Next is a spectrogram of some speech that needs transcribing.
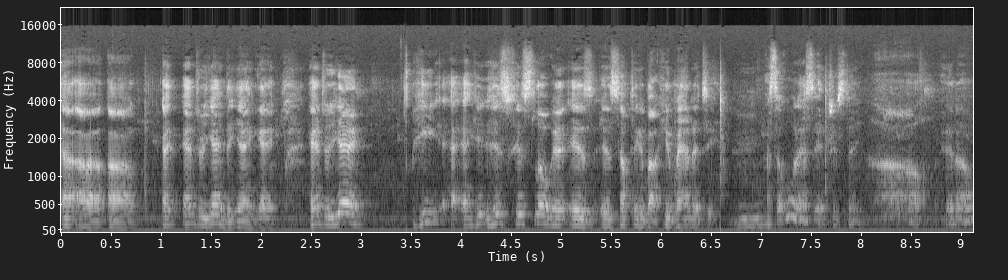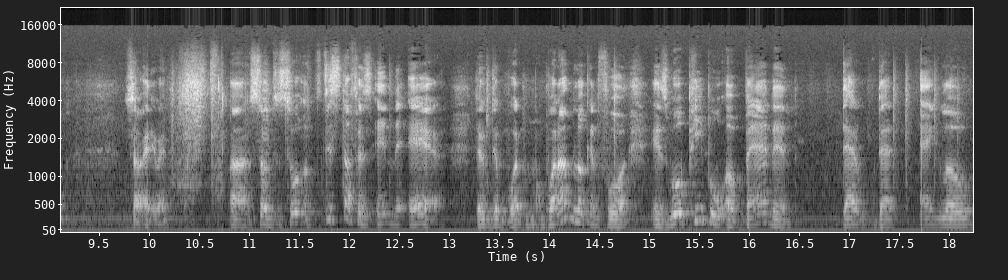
uh, uh, Andrew Yang, the Yang Gang. Andrew Yang, he his his slogan is is something about humanity. I said, oh, that's interesting. Oh, you know. So anyway, uh, so so this stuff is in the air. The, the, what what I'm looking for is will people abandon that that Anglo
